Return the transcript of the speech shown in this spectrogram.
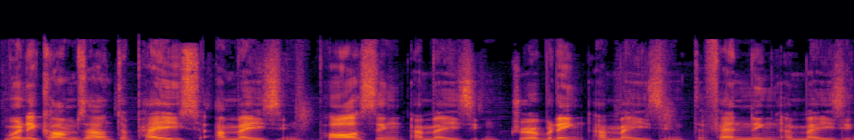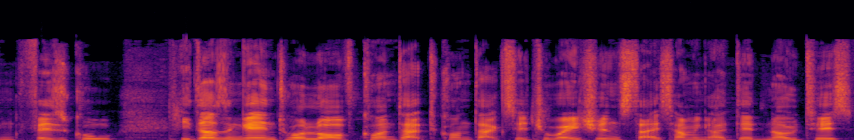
When it comes down to pace, amazing. Passing, amazing. Dribbling, amazing. Defending, amazing. Physical, he doesn't get into a lot of contact-to-contact -contact situations. That is something I did notice.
